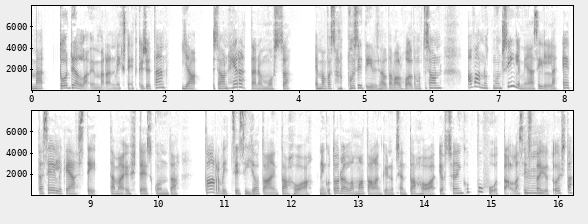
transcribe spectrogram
mä todella ymmärrän, miksi niitä kysytään. Ja se on herättänyt mussa, en mä voi sanoa positiivisella tavalla huolta, mutta se on avannut mun silmiä sille, että selkeästi tämä yhteiskunta tarvitsisi jotain tahoa, niin kuin todella matalan kynnyksen tahoa, jossa niin kuin puhuu tällaisista mm. jutuista.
